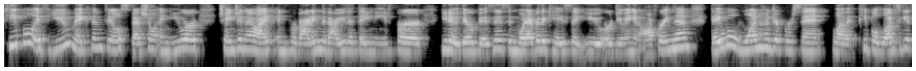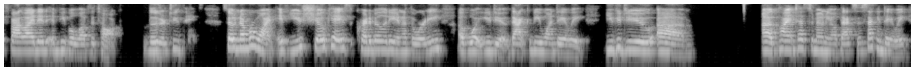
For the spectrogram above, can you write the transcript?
People, if you make them feel special and you are changing their life and providing the value that they need for, you know, their business and whatever the case that you are doing and offering them, they will 100% love it. People love to get spotlighted and people love to talk. Those mm-hmm. are two things. So, number one, if you showcase credibility and authority of what you do, that could be one day a week. You could do um, a client testimonial. That's the second day a week.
